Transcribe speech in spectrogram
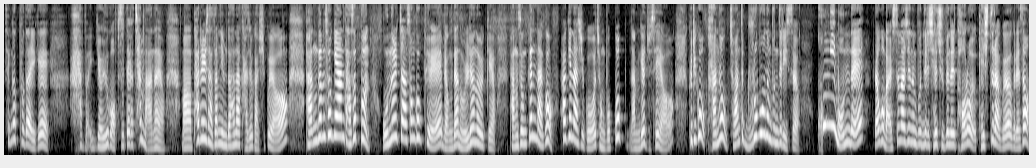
생각보다 이게 아, 뭐 여유가 없을 때가 참 많아요. 8143님도 하나 가져가시고요. 방금 소개한 다섯 분, 오늘자 선곡표에 명단 올려놓을게요. 방송 끝나고 확인하시고 정보 꼭 남겨주세요. 그리고 간혹 저한테 물어보는 분들이 있어요. 콩이 뭔데? 라고 말씀하시는 분들이 제 주변에 덜어 계시더라고요. 그래서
